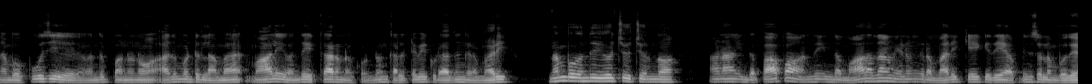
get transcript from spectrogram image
நம்ம பூஜையை வந்து பண்ணணும். அது மட்டும் இல்லாமல் மாலையை வந்து எக்காரனை கொண்டும் கழட்டவே கூடாதுங்கிற மாதிரி நம்ம வந்து யோசிச்சு வச்சுருந்தோம். ஆனால் இந்த பாப்பா வந்து இந்த மாலை தான் வேணுங்கிற மாதிரி கேட்குதே அப்படின்னு சொல்லும்போது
